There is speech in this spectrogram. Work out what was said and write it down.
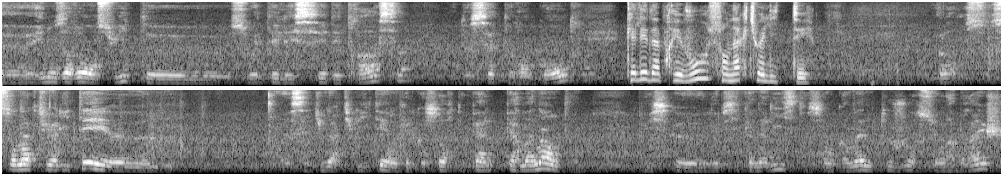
Euh, et nous avons ensuite euh, souhaité laisser des traces de cette rencontre. Quelle est d'après vous son actualité? Son actualité, c'est une actualité en quelque sorte permanente, puisque les psychanalystes sont quand même toujours sur la brèche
